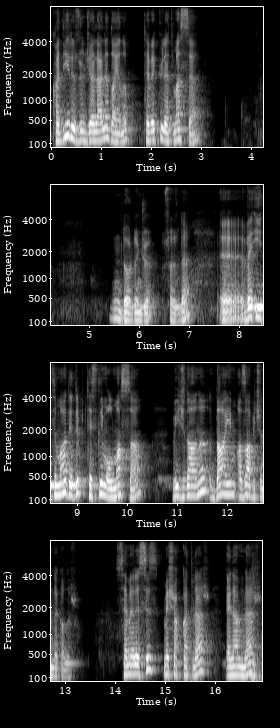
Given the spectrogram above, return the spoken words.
Kadir-i Zülcelal'e dayanıp tevekkül etmezse, dördüncü sözde, e, ve itimat edip teslim olmazsa, vicdanı daim azap içinde kalır. Semeresiz meşakkatler, elemler,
